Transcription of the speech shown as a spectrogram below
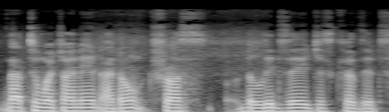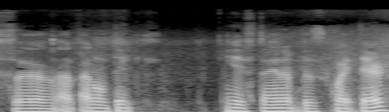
Not too much on it. I don't trust the Dolidze just because it's. Uh, I, I don't think his stand up is quite there.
